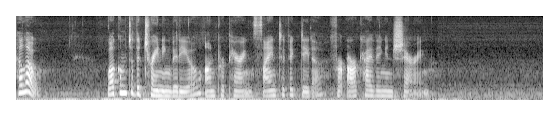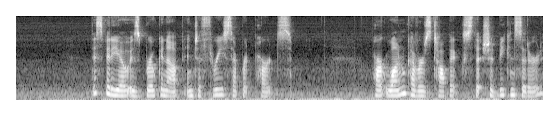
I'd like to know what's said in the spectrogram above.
Hello! Welcome to the training video on preparing scientific data for archiving and sharing. This video is broken up into three separate parts. Part 1 covers topics that should be considered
